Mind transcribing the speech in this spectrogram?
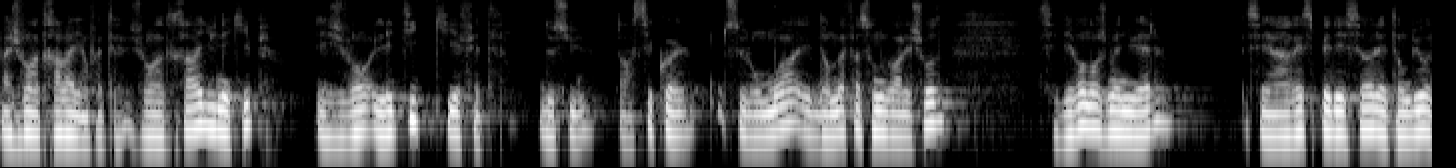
bah, je vends un travail en fait. Je vends un travail d'une équipe et je vends l'éthique qui est faite dessus. Alors, c'est quoi Selon moi et dans ma façon de voir les choses, c'est des vendanges manuelles. C'est un respect des sols, être en bio.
